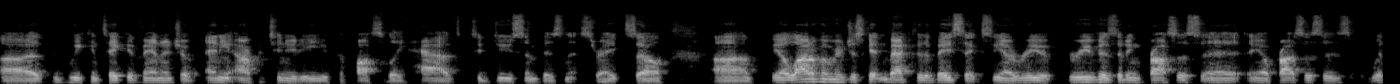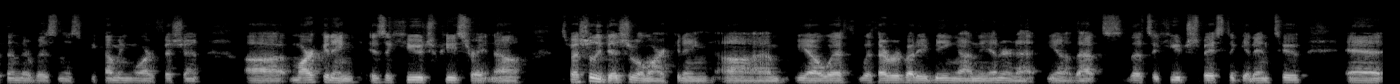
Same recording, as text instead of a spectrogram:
uh, we can take advantage of any opportunity you could possibly have to do some business right? So uh, you know a lot of them are just getting back to the basics you know re- revisiting process uh, you know processes within their business becoming more efficient. Uh, marketing is a huge piece right now especially digital marketing um, you know with with everybody being on the internet you know that's that's a huge space to get into. And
